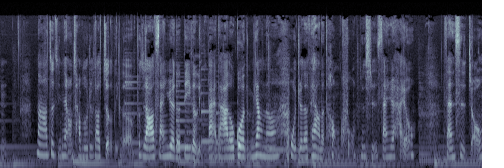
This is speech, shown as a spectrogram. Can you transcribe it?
嗯，那这集内容差不多就到这里了，不知道三月的第一个礼拜大家都过得怎么样呢？我觉得非常的痛苦，就是三月还有三四周，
